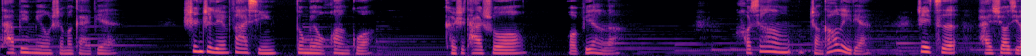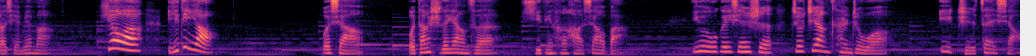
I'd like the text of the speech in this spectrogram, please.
他并没有什么改变，甚至连发型都没有换过。可是他说我变了。好像长高了一点，这次还需要挤到前面吗？要啊，一定要。我想，我当时的样子一定很好笑吧，因为乌龟先生就这样看着我，一直在笑。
